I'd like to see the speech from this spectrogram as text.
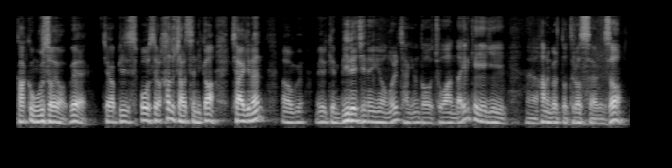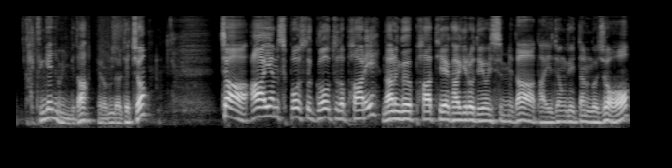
가끔 웃어요. 왜? 제가 비스포스를 하도 잘 쓰니까 자기는 어, 이렇게 미래 진행형을 자기는 더 좋아한다 이렇게 얘기하는 걸 또 들었어요. 그래서 같은 개념입니다. 여러분들 됐죠? 자, I am supposed to go to the party. 나는 그 파티에 가기로 되어 있습니다. 다 예정돼 있다는 거죠.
